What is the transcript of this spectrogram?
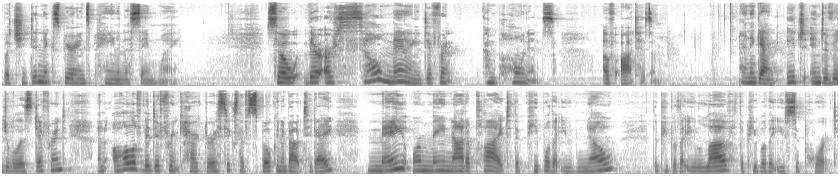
But she didn't experience pain in the same way. So there are so many different components of autism. And again, each individual is different, and all of the different characteristics I've spoken about today may or may not apply to the people that you know, the people that you love, the people that you support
